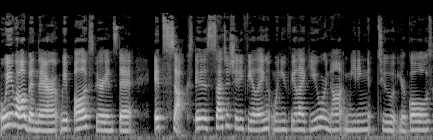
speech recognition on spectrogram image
We've all been there, we've all experienced it. It sucks. It is such a shitty feeling when you feel like you are not meeting to your goals.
